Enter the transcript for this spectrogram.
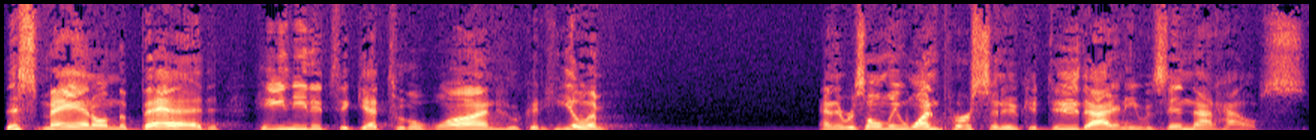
This man on the bed, he needed to get to the one who could heal him. And there was only one person who could do that, and he was in that house.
